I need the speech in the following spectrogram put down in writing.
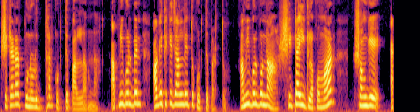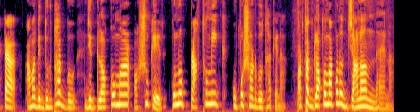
সেটার আর পুনরুদ্ধার করতে পারলাম না। আপনি বলবেন, আগে থেকে জানলেই তো করতে পারতো। আমি বলব, না, সেটাই গ্লকোমার সঙ্গে একটা আমাদের দুর্ভাগ্য যে গ্লকোমার অসুখের কোনো প্রাথমিক উপসর্গ থাকে না। অর্থাৎ গ্লকোমা কোনো জানান দেয় না।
